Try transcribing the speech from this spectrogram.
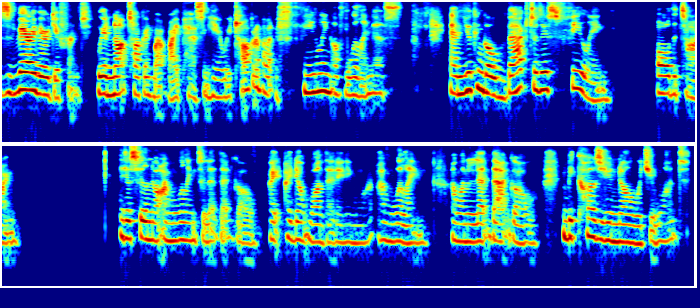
Is very, very different. We're not talking about bypassing here. We're talking about a feeling of willingness. And you can go back to this feeling all the time. I just feel, no, I'm willing to let that go. I, I don't want that anymore. I'm willing. I want to let that go because you know what you want,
